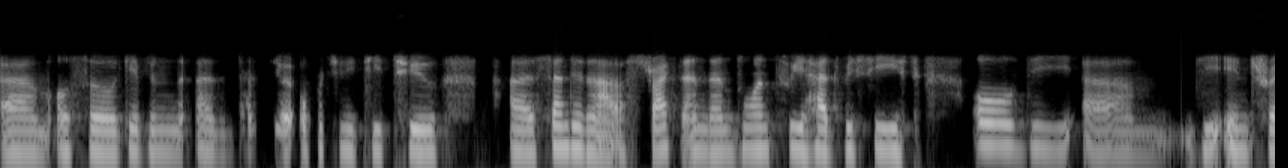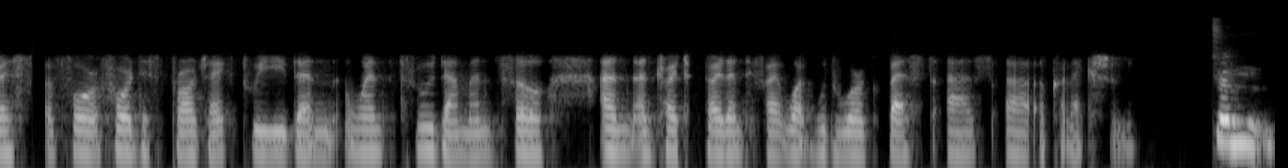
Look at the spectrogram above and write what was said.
um, also given uh, the opportunity to uh, send in an abstract, and then once we had received all the um, the interest for for this project, we then went through them and so and and tried to identify what would work best as a, collection. From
